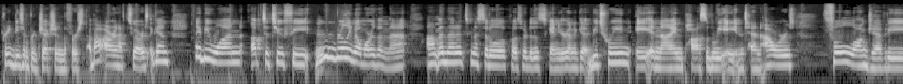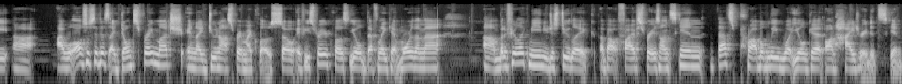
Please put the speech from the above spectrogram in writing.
pretty decent projection in the first about hour and a half, two hours. Again, maybe one up to two feet, really no more than that. Um, and then it's gonna sit a little closer to the skin. You're gonna get between eight and nine, possibly eight and 10 hours full longevity. Uh, I will also say this, I don't spray much and I do not spray my clothes. So if you spray your clothes, you'll definitely get more than that. Um, but if you're like me and you just do like about five sprays on skin, that's probably what you'll get on hydrated skin.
